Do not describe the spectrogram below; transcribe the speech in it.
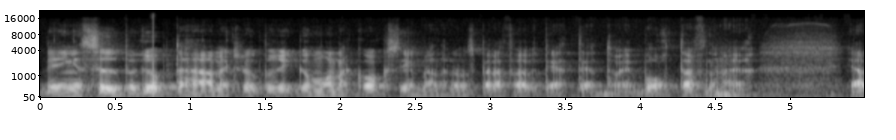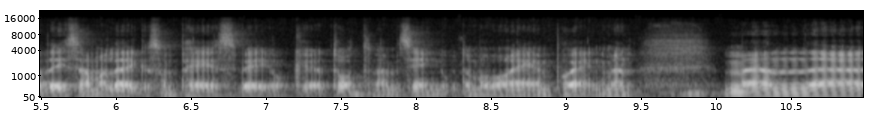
Det är ingen supergrupp det här med Club Brygge och Monaco också inblandade. De spelar för övrigt 1-1 och är borta från den här. Ja, det är i samma läge som PSV och eh, Tottenham i sin grupp. De har bara en poäng. Men, men eh,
